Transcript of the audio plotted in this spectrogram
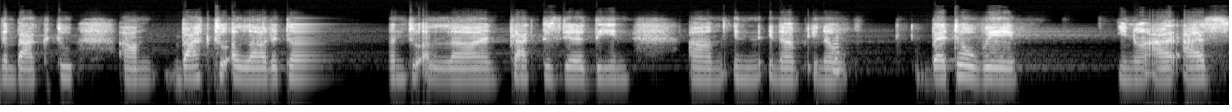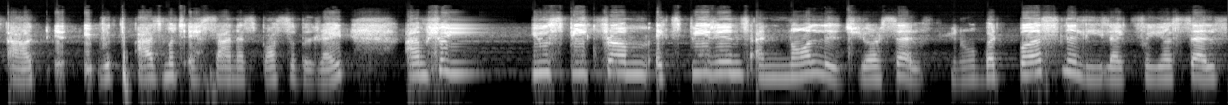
them back to, um, back to Allah, return to Allah and practice their deen um, in in a in a better way, you know, as, as with as much ihsan as possible, right? I'm sure you, you speak from experience and knowledge yourself, you know, but personally, like for yourself,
